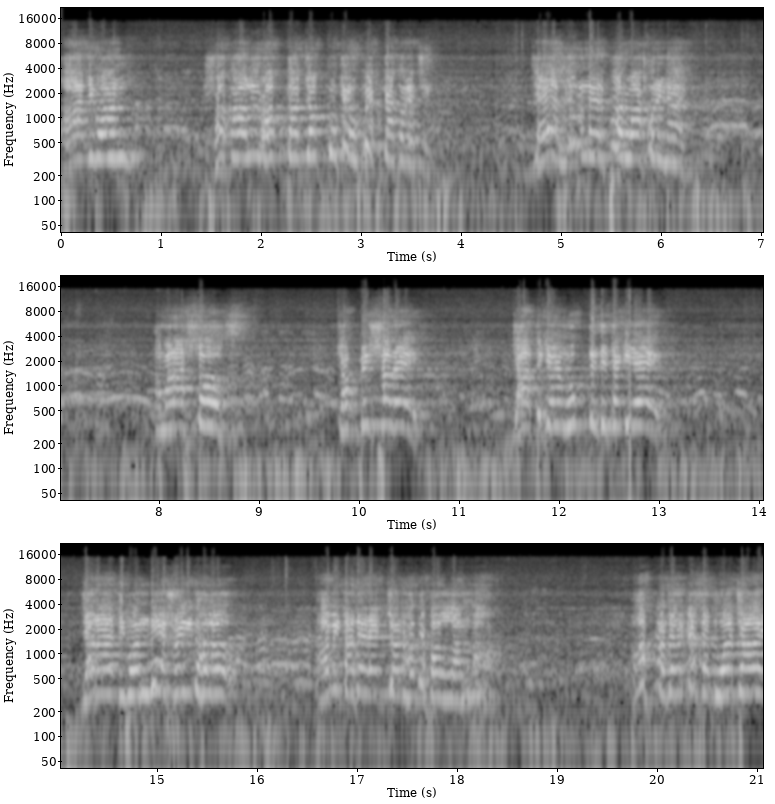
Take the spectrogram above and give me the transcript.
আজীবন সকল রক্ত চক্ষুকে উপেক্ষা করেছি। জেল জন্মের পরোয়া করি নাই। আমার আফসোস, চব্বিশ সালে জাতিকে মুক্তি দিতে গিয়ে যারা জীবন দিয়ে শহীদ হলো, আমি তাদের একজন হতে পারলাম না। আপনাদের কাছে দোয়া চাই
